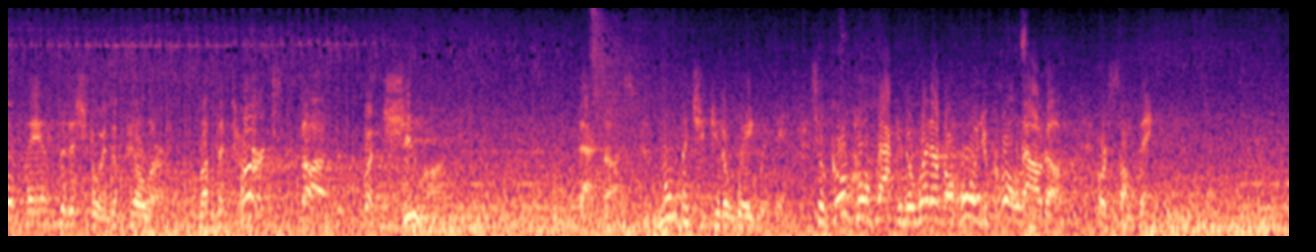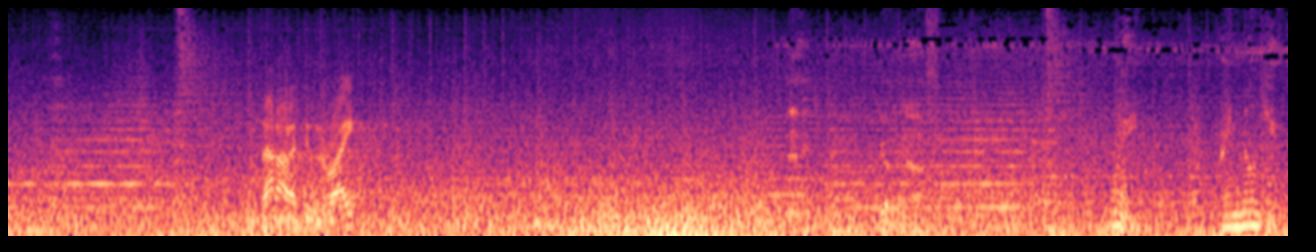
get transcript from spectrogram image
about plans to destroy the pillar. But the Turks, uh, but Shinra, that's us, won't let you get away with it. So go crawl back into whatever hole you crawled out of, or something. That ought to do it, right? Good enough. Wait, I know you.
